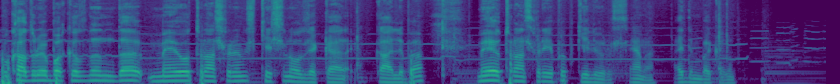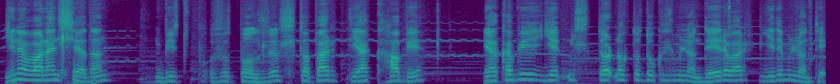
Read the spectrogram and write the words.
bu kadroya bakıldığında Meo transferimiz kesin olacak ga- galiba. Meo transferi yapıp geliyoruz hemen. Hadi bakalım. Yine Valencia'dan bir fut- futbolcu stoper Diakabi. Diakabi 74.9 milyon değeri var. 7 milyon te-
